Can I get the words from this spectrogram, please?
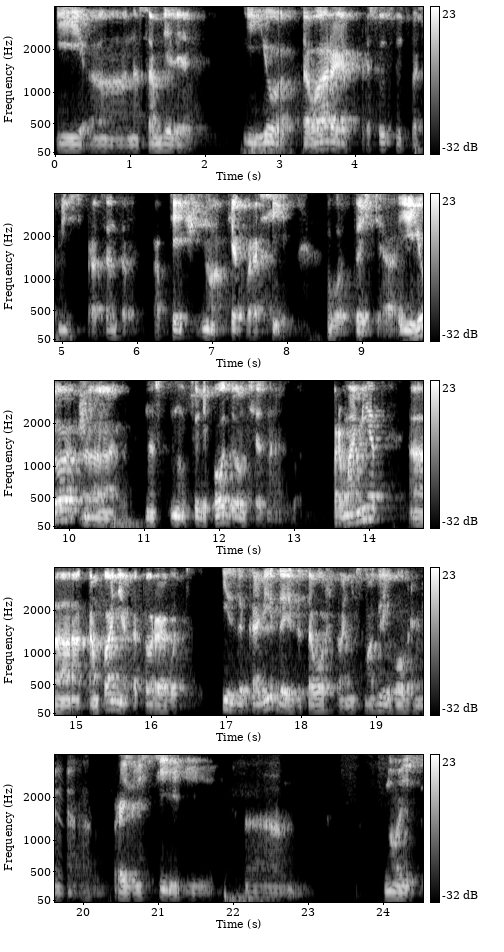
и на самом деле ее товары присутствуют в 80% аптеч, ну, аптек в России. Вот, то есть э, ее, э, ну, судя по отзывам, все знают. Промомед э, компания, которая вот из-за ковида, из-за того, что они смогли вовремя произвести и одно из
